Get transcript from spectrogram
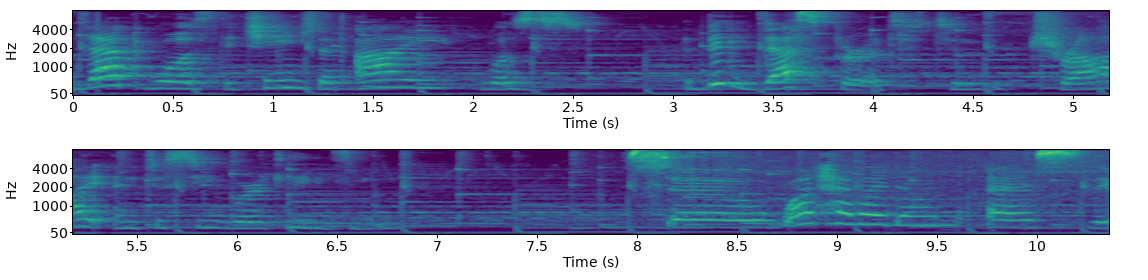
That was the change that I was a bit desperate to try and to see where it leads me. So what have I done as the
